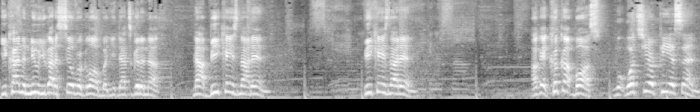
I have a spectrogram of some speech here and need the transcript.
You kind of knew you got a silver globe, but you, that's good enough. Now, BK's not in. BK's not in. Okay, cook up, boss. What's your PSN?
